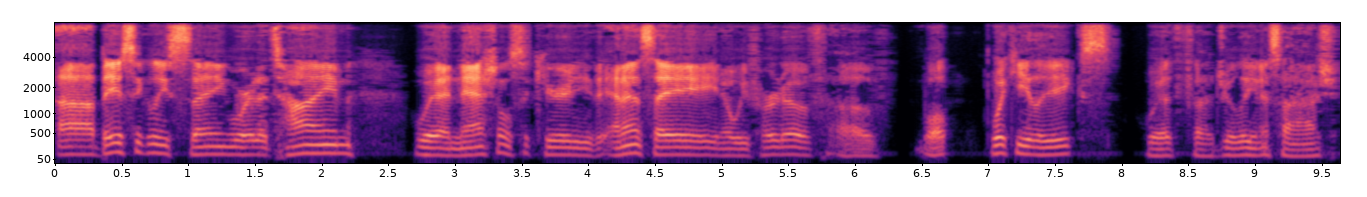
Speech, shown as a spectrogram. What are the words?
uh, basically saying we're at a time when national security, the NSA, you know, we've heard of, of, well, WikiLeaks, with uh, Julian Assange,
